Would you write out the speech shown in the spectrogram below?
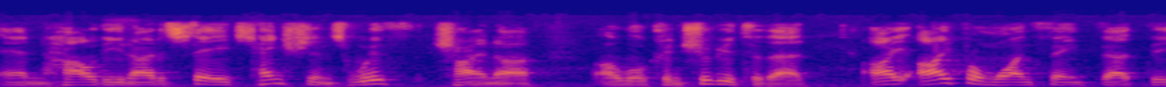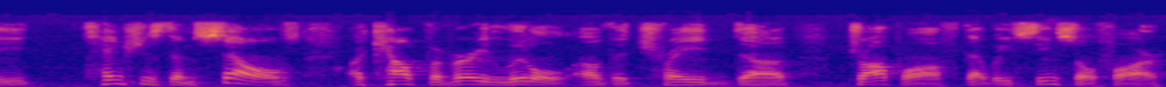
and how the United States tensions with China uh, will contribute to that. I, I, for one, think that the tensions themselves account for very little of the trade uh, drop off that we've seen so far.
